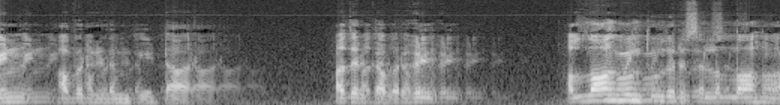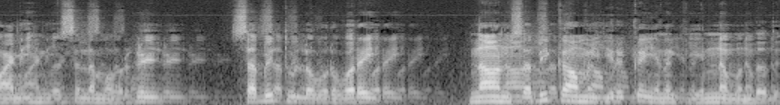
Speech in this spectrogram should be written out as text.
பெண் அவர்களிடம் கேட்டார். அதற்கு அவர்கள் அல்லாஹுவின் தூதர் செல்லல்லாஹும் அலிஹி வசல்லம் அவர்கள் சபித்துள்ள ஒருவரை நான் சபிக்காமல் இருக்க எனக்கு என்ன வந்தது?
